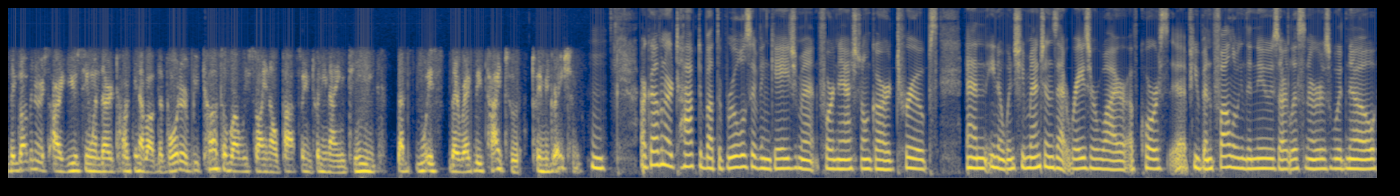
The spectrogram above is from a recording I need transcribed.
the governors are using when they're talking about the border because of what we saw in El Paso in 2019 that is directly tied to, to immigration. Hmm. Our governor talked about the rules of engagement for National Guard troops. And, you know, when she mentions that razor wire, of course, if you've been following the news, our listeners would know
